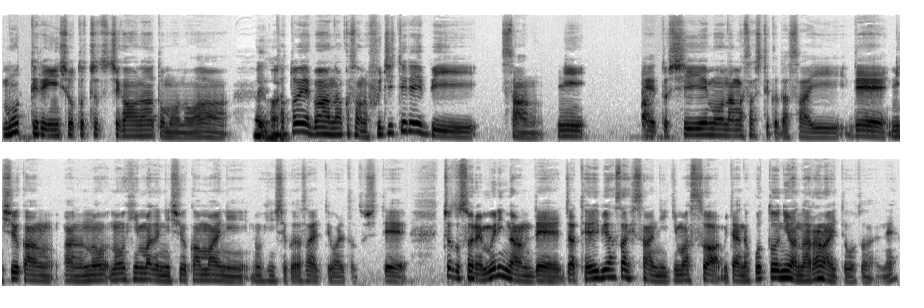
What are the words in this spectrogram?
持ってる印象とちょっと違うなと思うのは、はいはい、例えばなんかそのフジテレビさんにえっ、ー、と、CM を流させてください。で、2週間、あの、納品まで2週間前に納品してくださいって言われたとして、ちょっとそれ無理なんで、じゃあテレビ朝日さんに行きますわ、みたいなことにはならないってことだよね。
